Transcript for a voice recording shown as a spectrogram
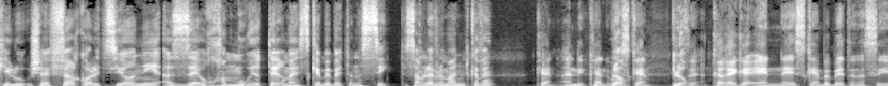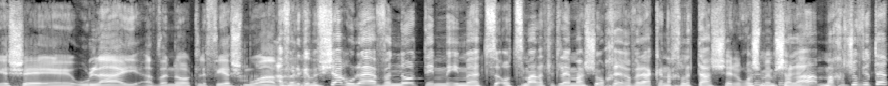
כאילו, שהפר קואליציוני הזה הוא חמור יותר מההסכם בבית הנשיא. אתה שם לב למה אני מתכוון? כן, אני, כן, הוא לא, הסכם. לא. זה, כרגע אין אה, הסכם בבית הנשיא, יש אה, אולי הבנות לפי השמועה. אבל אני- גם אפשר אולי הבנות עם, עם העוצמה לתת להם משהו אחר, אבל היה כאן החלטה של ראש הממשלה, מה חשוב יותר?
